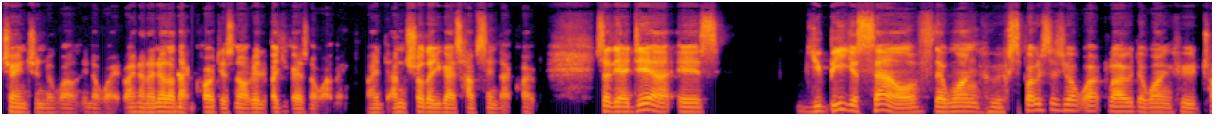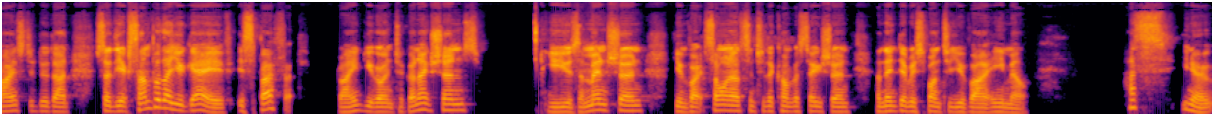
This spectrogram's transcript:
change in the world, in a way, right? And I know that that quote is not really, but you guys know what I mean, right? I'm sure that you guys have seen that quote. So the idea is you be yourself, the one who exposes your workload, the one who tries to do that. So the example that you gave is perfect, right? You go into connections, you use a mention, you invite someone else into the conversation, and then they respond to you via email that's you know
